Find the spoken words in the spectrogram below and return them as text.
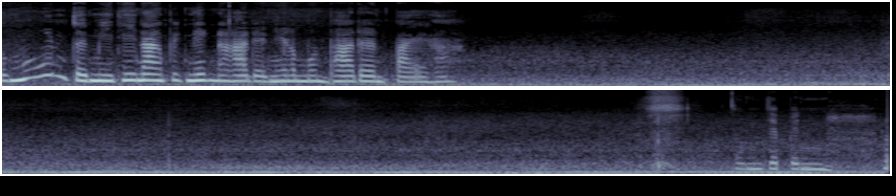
ตรงนู้นจะมีที่นั่งปิกนิกนะคะ เดี๋ยวนี้ละมุนพาเดินไปค่ะตรงจะเป็นโร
